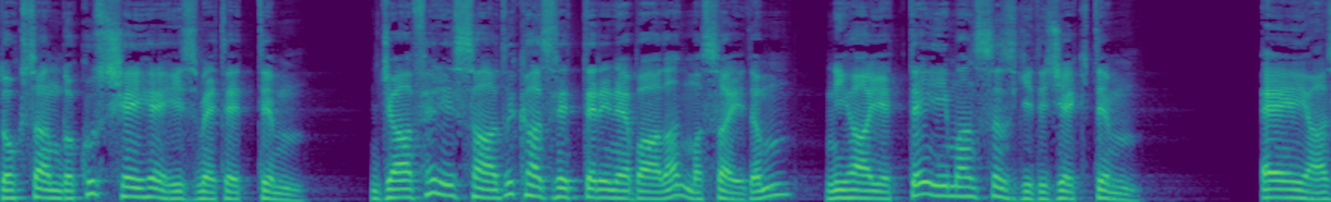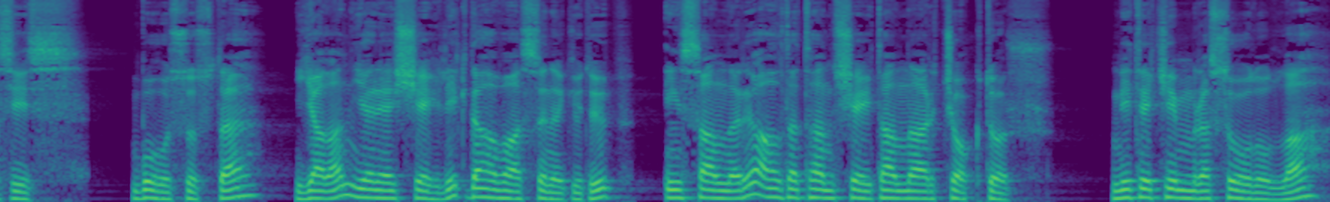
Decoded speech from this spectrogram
99 şeyhe hizmet ettim. Cafer-i Sadık Hazretlerine bağlanmasaydım, nihayette imansız gidecektim. Ey aziz! Bu hususta yalan yere şeyhlik davasını güdüp, insanları aldatan şeytanlar çoktur. Nitekim Resulullah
